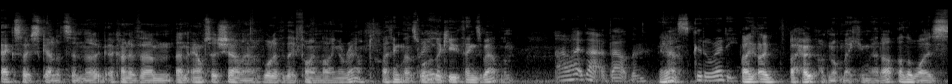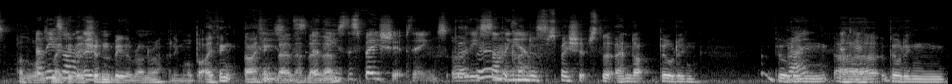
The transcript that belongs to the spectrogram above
exoskeleton, a, a kind of um, an outer shell out of whatever they find lying around. I think that's one of the cute things about them. I like that about them. Yeah. That's good already. I, I, I hope I'm not making that up. Otherwise, otherwise maybe they the- shouldn't be the runner-up anymore. But I think I think These they're, they're are them. these the spaceship things, or are They're- these they're something the kind else? of spaceships that end up building, building, Right, okay. uh, building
